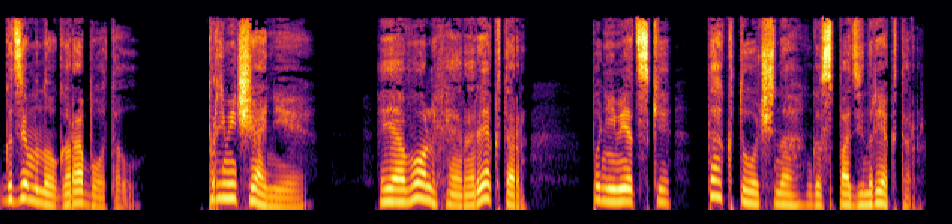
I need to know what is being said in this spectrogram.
где много работал. Примечание. Я Вольхер, ректор. По-немецки «Так точно, господин ректор».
